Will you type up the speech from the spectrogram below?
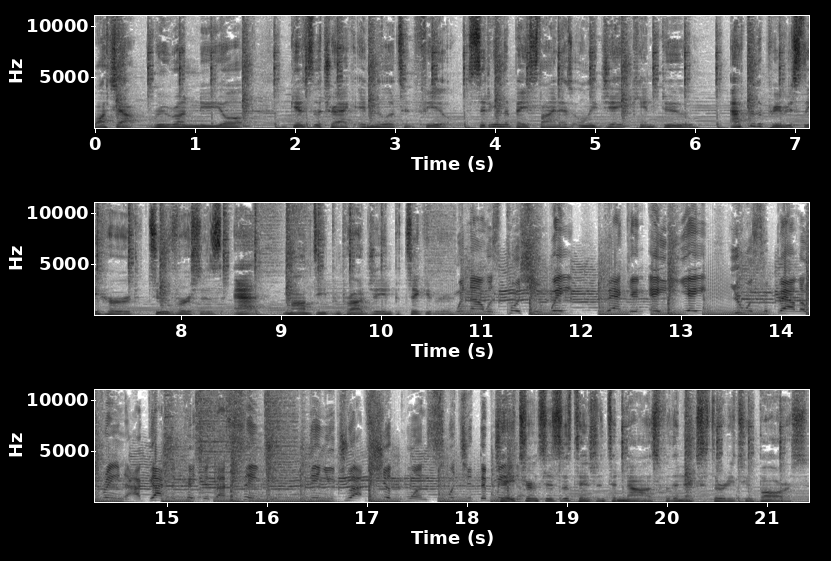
Watch Out, Rerun New York, gives the track a militant feel, sitting in the bass line as only Jay can do. After the previously heard two verses at Mobb Deep and Prodigy in particular, When I was pushing weight back in 88, you was a ballerina. I got the pictures, I seen you. Then you dropped shook one, switch it Jay turns his attention to Nas for the next 32 bars.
